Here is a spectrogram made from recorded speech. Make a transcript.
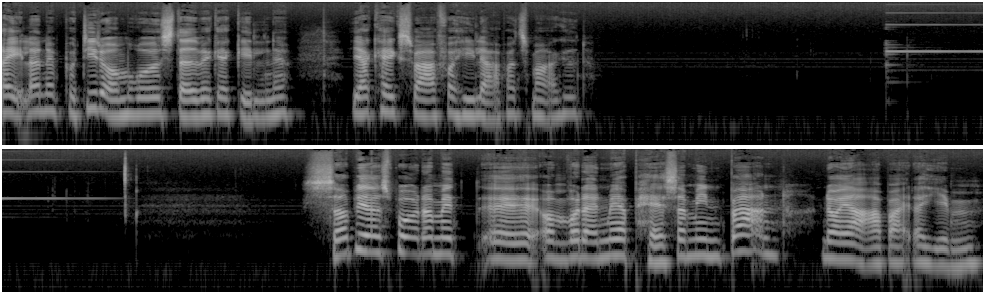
reglerne på dit område stadigvæk er gældende. Jeg kan ikke svare for hele arbejdsmarkedet. Så bliver jeg spurgt om, et, øh, om hvordan jeg passer mine børn, når jeg arbejder hjemme.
